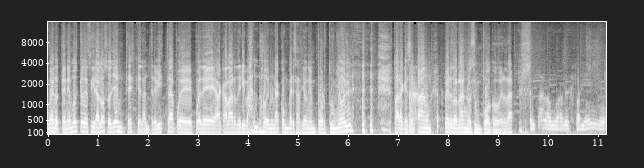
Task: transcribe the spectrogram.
Bueno, tenemos que decir a los oyentes que la entrevista pues, puede acabar derivando en una conversación en portuñol para que sepan perdonarnos un poco, ¿verdad? Intentar hablar español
